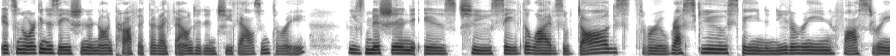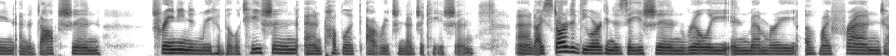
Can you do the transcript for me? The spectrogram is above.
It's an organization, a nonprofit that I founded in 2003 whose mission is to save the lives of dogs through rescue, spaying and neutering, fostering and adoption, training and rehabilitation, and public outreach and education. And I started the organization really in memory of my friend,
